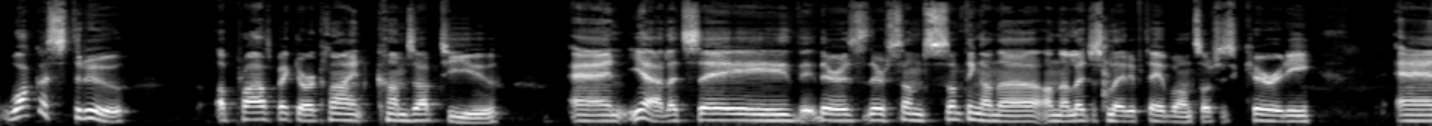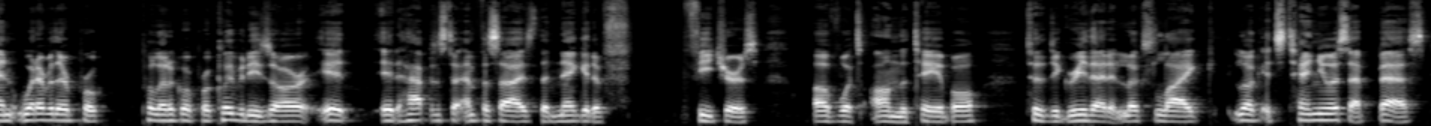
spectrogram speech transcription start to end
walk us through a prospect or a client comes up to you and yeah let's say th- there's there's some something on the on the legislative table on social security and whatever their pro- political proclivities are it it happens to emphasize the negative features of what's on the table to the degree that it looks like look it's tenuous at best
